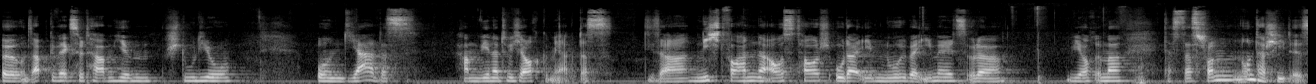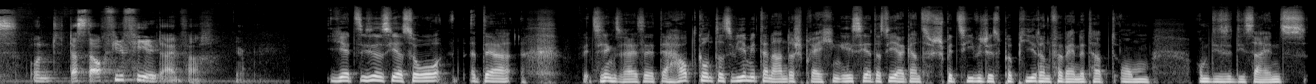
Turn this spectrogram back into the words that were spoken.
äh, uns abgewechselt haben hier im Studio. Und ja, das haben wir natürlich auch gemerkt, dass dieser nicht vorhandene Austausch oder eben nur über E-Mails oder wie auch immer, dass das schon ein Unterschied ist und dass da auch viel fehlt einfach. Jetzt ist es ja so, der, beziehungsweise der Hauptgrund, dass wir miteinander sprechen, ist ja, dass ihr ja ganz spezifisches Papier dann verwendet habt, um, um diese Designs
